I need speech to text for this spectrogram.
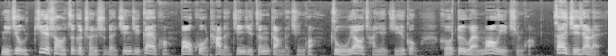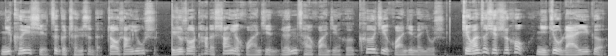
你就介绍这个城市的经济概况，包括它的经济增长的情况、主要产业结构和对外贸易情况。再接下来，你可以写这个城市的招商优势。比如说，它的商业环境、人才环境和科技环境的优势。写完这些之后，你就来一个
